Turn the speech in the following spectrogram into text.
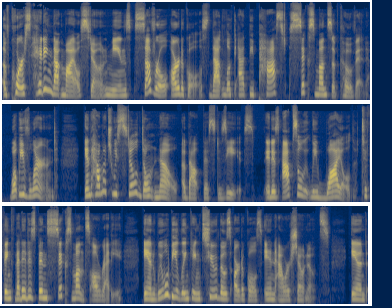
Of course, hitting that milestone means several articles that look at the past six months of COVID, what we've learned, and how much we still don't know about this disease. It is absolutely wild to think that it has been six months already, and we will be linking to those articles in our show notes. And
